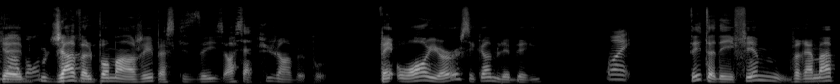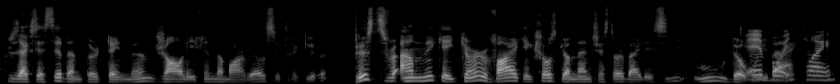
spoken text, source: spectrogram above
Que bon, beaucoup de gens veulent pas manger parce qu'ils se disent Ah, ça pue, j'en veux pas. Ben, Warrior, c'est comme le brie. Ouais, Tu sais, t'as des films vraiment plus accessibles entertainment, genre les films de Marvel, ces trucs-là. Plus tu veux emmener quelqu'un vers quelque chose comme Manchester by the Sea ou The eh Way boy, Back, ouais.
